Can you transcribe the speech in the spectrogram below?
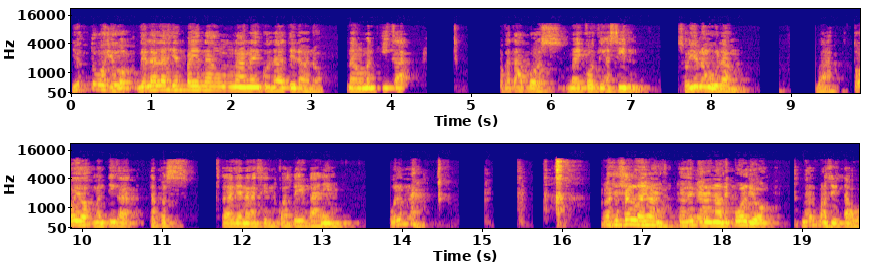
Yung toyo, nilalagyan pa yun ng nanay ko dati na ano, ng mantika. Pagkatapos, may konting asin. So, yun ang ulam. Diba? Toyo, mantika, tapos lalagyan ng asin, konti yung kanin. Ulam na. Masisal na yun. Kasi meron ng repolyo, meron pang sitaw.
